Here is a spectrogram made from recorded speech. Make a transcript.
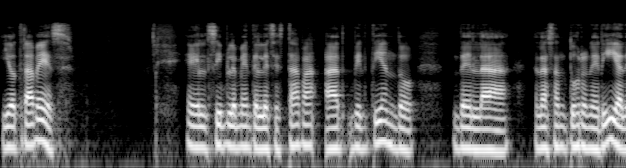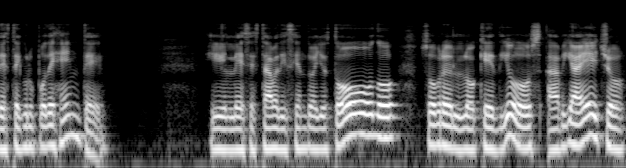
Y otra vez, él simplemente les estaba advirtiendo de la, de la santurronería de este grupo de gente y les estaba diciendo a ellos todo sobre lo que Dios había hecho.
